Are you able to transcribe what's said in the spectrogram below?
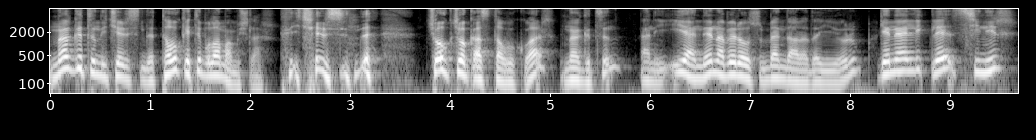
Nugget'ın içerisinde tavuk eti bulamamışlar. İçerisinde çok çok az tavuk var Nugget'ın. Hani yiyenlerin haberi olsun ben de arada yiyorum. Genellikle sinir,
